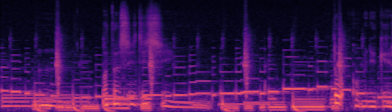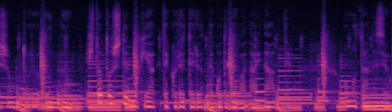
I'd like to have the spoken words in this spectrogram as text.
うん、私自身とコミュニケーションをとる云々人として向き合ってくれてるってことではないなって思ったんですよ。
